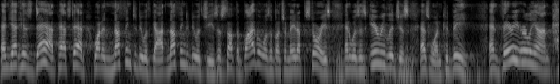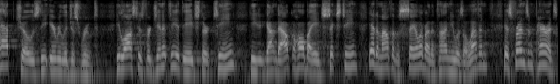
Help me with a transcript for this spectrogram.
And yet, his dad, Pat's dad, wanted nothing to do with God, nothing to do with Jesus, thought the Bible was a bunch of made up stories, and was as irreligious as one could be. And very early on, Pat chose the irreligious route. He lost his virginity at the age 13. He got into alcohol by age 16. He had the mouth of a sailor by the time he was 11. His friends and parents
